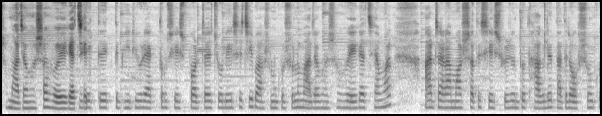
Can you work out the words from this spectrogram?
সব মাজা ঘষা হয়ে গেছে। দেখতে দেখতে ভিডিওর একদম শেষ পর্যায়ে চলে এসেছি বাসন কোসনও মাজা ঘষা হয়ে গেছে আমার। আর যারা আমার সাথে শেষ পর্যন্ত থাকলে তাদের অসংখ্য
